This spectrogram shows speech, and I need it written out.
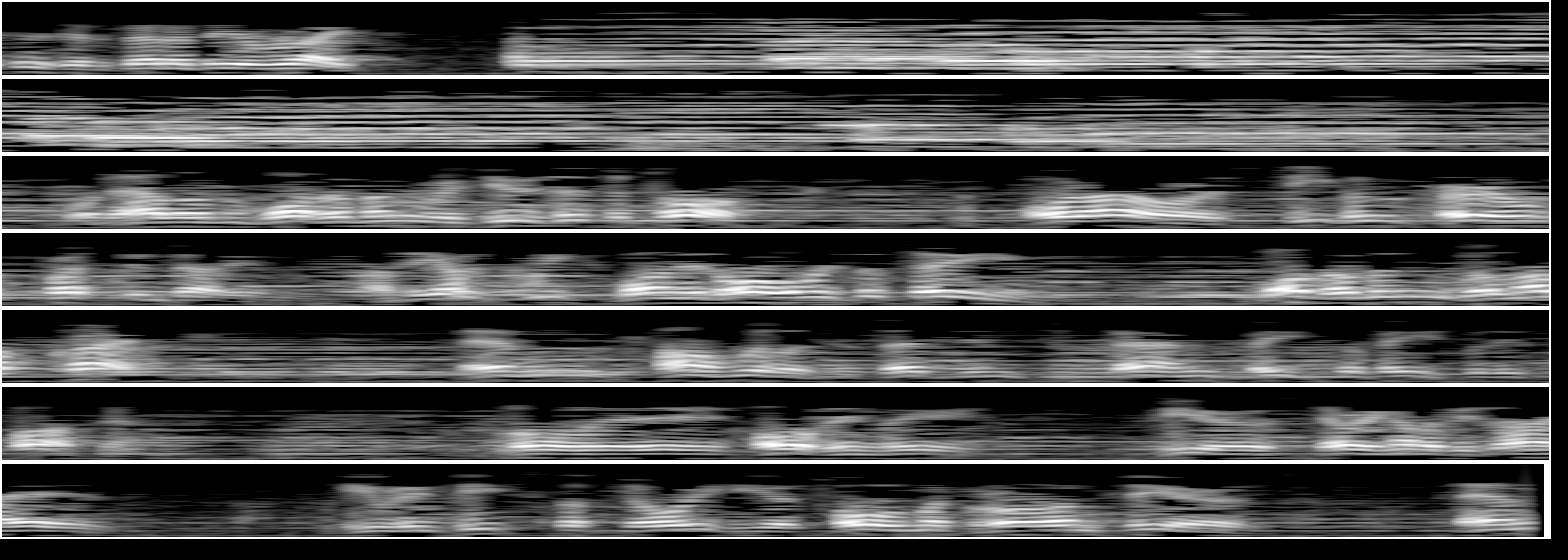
answers had better be right. Alan Waterman refuses to talk. For hours, Stephen hurls questions at him, and the answer to each one is always the same. Waterman will not crack. Then Tom Willis lets him stand face to face with his partner. Slowly, haltingly, tears staring out of his eyes, he repeats the story he had told McGraw and Sears. Then,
